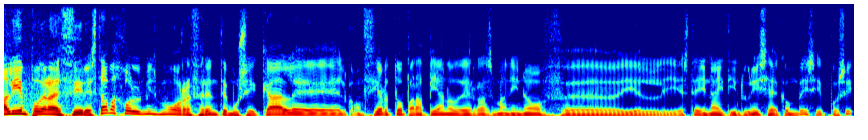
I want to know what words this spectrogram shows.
Alguien podrá decir, ¿está bajo el mismo referente musical eh, el concierto para piano de Rasmaninov eh, y, el, este Night in Tunisia con Basie? Pues sí,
